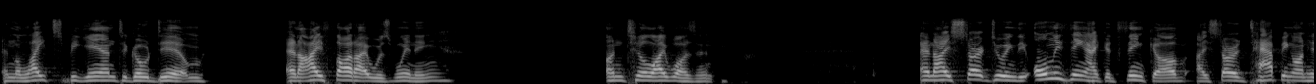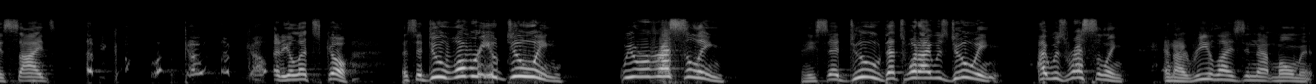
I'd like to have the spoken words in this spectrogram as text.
And the lights began to go dim, and I thought I was winning until I wasn't. And I start doing the only thing I could think of. I started tapping on his sides. Let me go, let me go, let me go. And he lets go. I said, dude, what were you doing? We were wrestling. And he said, dude, that's what I was doing. I was wrestling. And I realized in that moment,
